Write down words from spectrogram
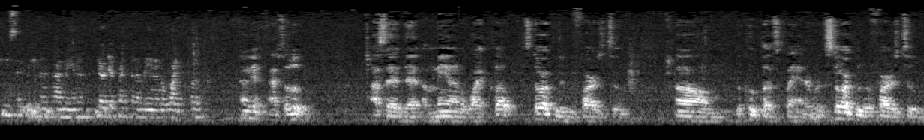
Can you say what you meant by man, in- no different than a man in a white cloak? Oh, yeah, absolutely. I said that a man in a white cloak historically refers to um, the Ku Klux Klan. It historically refers to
